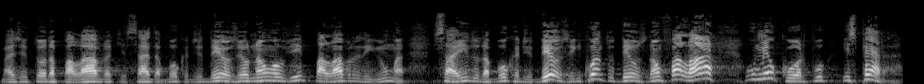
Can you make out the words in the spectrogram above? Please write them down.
mas de toda palavra que sai da boca de Deus. Eu não ouvi palavra nenhuma saindo da boca de Deus. Enquanto Deus não falar, o meu corpo espera.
